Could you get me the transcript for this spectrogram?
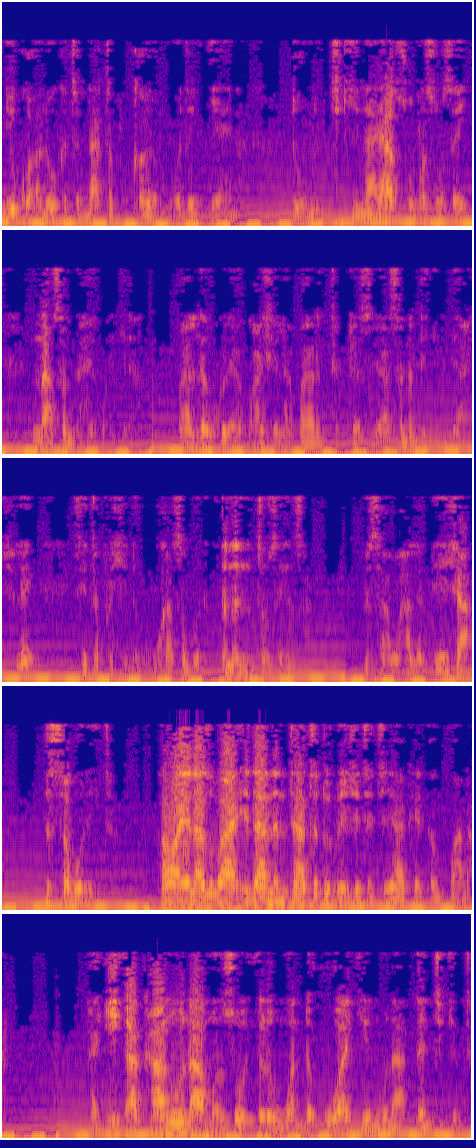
Ni ko a lokacin na tafi ƙauyen wajen iyayena. Domin cikina ya tsufa sosai ina son na haihuwa gida. Bayan ku ya kwashe labarin tafiyarsa ya sanar da gimbiya hashalai sai ta fashe da kuka saboda tsananin tausayinsa bisa wahalar da ya sha duk saboda ita. Hawa yana zuba a idanunta ta dube shi ta ce ya kai ɗan kwana hakika ka nuna min so irin wanda uwa ke nuna dan cikinta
